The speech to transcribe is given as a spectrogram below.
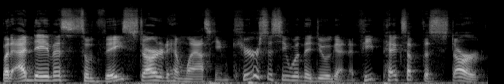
But Ed Davis, so they started him last game. Curious to see what they do again. If he picks up the start,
